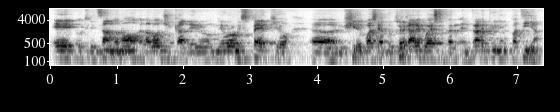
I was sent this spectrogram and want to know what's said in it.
e utilizzando no, la logica dei neuroni specchio eh, riuscire quasi a duplicare sì. questo per entrare più in empatia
